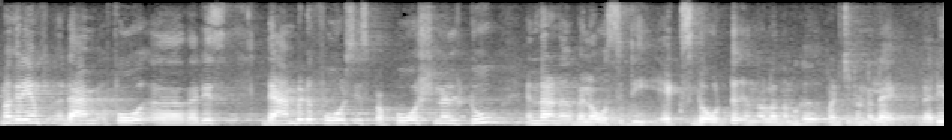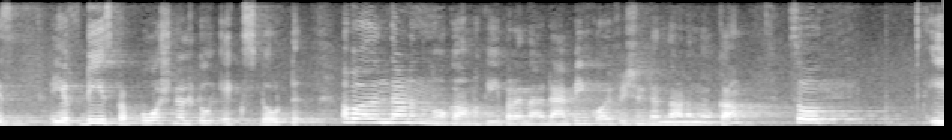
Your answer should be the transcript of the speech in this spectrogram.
നമുക്കറിയാം ഡാം ഫോ that is damped force is proportional to എന്താണ് വെലോസിറ്റി എക്സ് ഡോട്ട് എന്നുള്ളത് നമുക്ക് പഠിച്ചിട്ടുണ്ട് അല്ലേ that is F D is proportional to X dot അപ്പോൾ അതെന്താണെന്ന് നോക്കാം. നമുക്ക് ഈ പറയുന്ന ഡാമ്പിംഗ് കോയഫിഷ്യന്റ് എന്താണെന്ന് നോക്കാം. സോ ഈ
